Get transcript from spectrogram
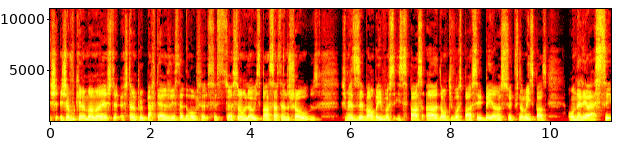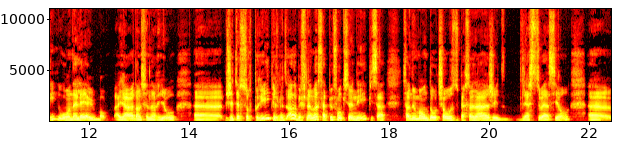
J'avoue qu'à un moment, j'étais un peu partagé. C'était drôle, cette, situation-là, où il se passe certaines choses. Je me disais, bon, ben, il, se passe A, donc il va se passer B ensuite. Finalement, il se passe, on allait à C ou on allait bon, ailleurs dans le scénario. Euh, j'étais surpris, puis je me dis, ah, ben, finalement, ça peut fonctionner, puis ça, ça nous montre d'autres choses du personnage et de, la situation. Euh,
